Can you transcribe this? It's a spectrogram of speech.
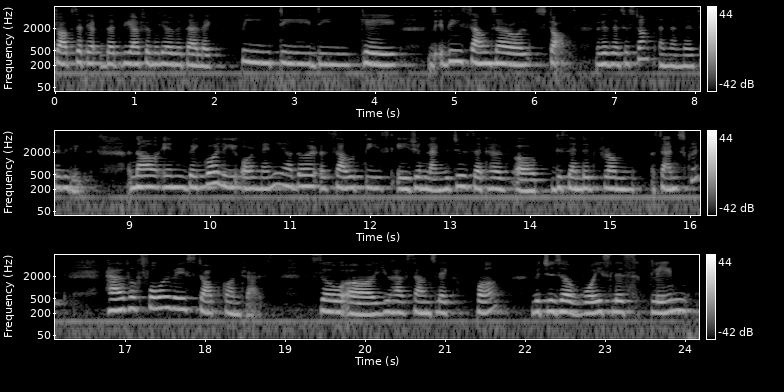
stops that, that we are familiar with are like P, T, D, K. Th- these sounds are all stops because there's a stop and then there's a release. Now, in Bengali or many other uh, Southeast Asian languages that have uh, descended from Sanskrit, have a four way stop contrast. So uh, you have sounds like p, which is a voiceless, plain,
